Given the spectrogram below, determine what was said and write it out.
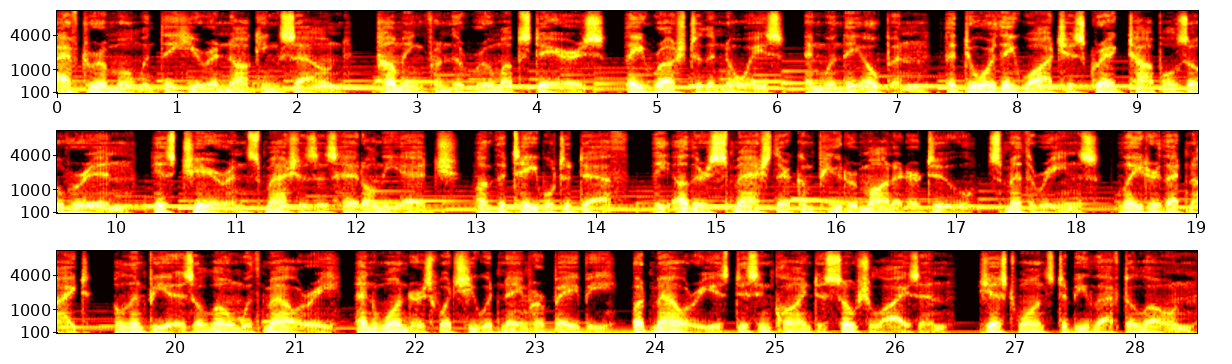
After a moment, they hear a knocking sound. Coming from the room upstairs. They rush to the noise, and when they open the door, they watch as Greg topples over in his chair and smashes his head on the edge of the table to death. The others smash their computer monitor to smithereens. Later that night, Olympia is alone with Mallory and wonders what she would name her baby. But Mallory is disinclined to socialize and just wants to be left alone.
